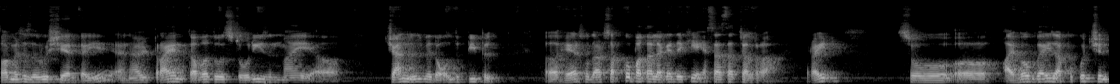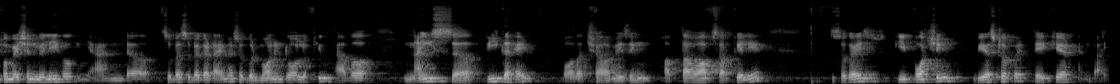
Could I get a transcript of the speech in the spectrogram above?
तो आप मेरे से ज़रूर शेयर करिए and I try and cover two stories in my channel with all the people here so that सबको पता लगे, देखिए ऐसा ऐसा चल रहा है right so I hope guys आपको कुछ इन्फॉर्मेशन मिली होगी एंड सुबह सुबह का टाइम है so good morning to all of you have a nice week ahead बहुत अच्छा अमेजिंग हफ़्ता हो आप सबके लिए। So guys, keep watching, We are Stopper, take care and bye.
